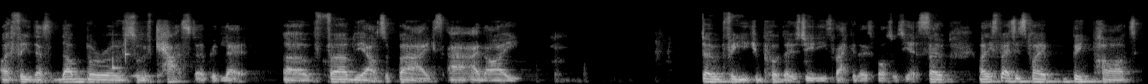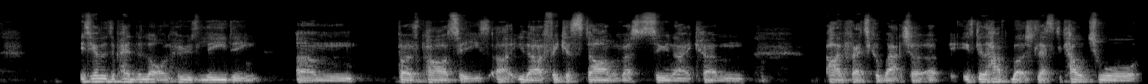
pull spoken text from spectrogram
I think there's a number of sort of cats that have been let uh, firmly out of bags, and I don't think you can put those GDs back in those bottles yet. So I expect it to play a big part. It's going to depend a lot on who's leading um, both parties. Uh, you know, I think a Starmer versus Sunak um, hypothetical match uh, is going to have much less the cultural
